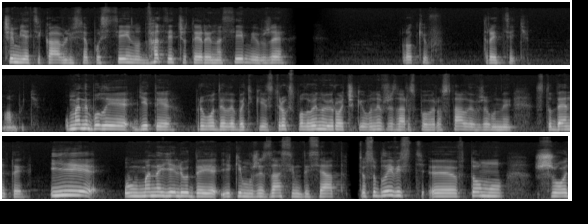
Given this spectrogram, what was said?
чим я цікавлюся постійно, 24 на 7 і вже років 30, мабуть. У мене були діти, приводили батьки з трьох з половиною рочків, вони вже зараз повиростали, вже вони студенти. І у мене є люди, яким вже за 70. Особливість е, в тому, що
